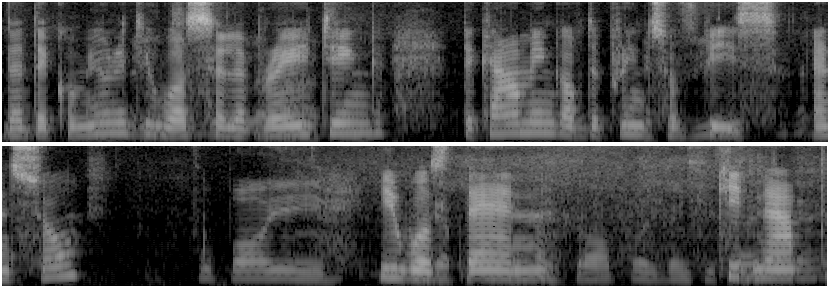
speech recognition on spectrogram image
that the community was celebrating the coming of the Prince of Peace. And so he was then kidnapped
